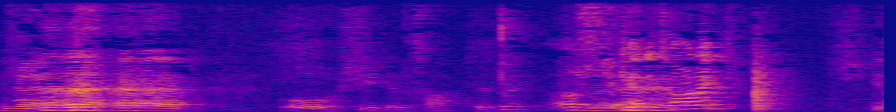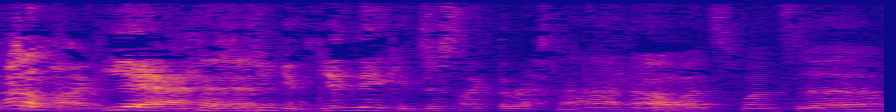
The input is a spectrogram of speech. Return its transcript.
yeah. oh, she can talk to them. Oh, she's catatonic? I don't mind. Yeah, she can get naked just like the rest of them. I don't know. Once, once, uh,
